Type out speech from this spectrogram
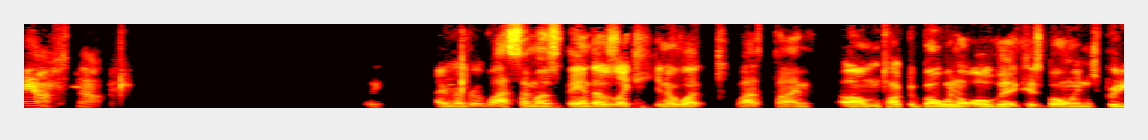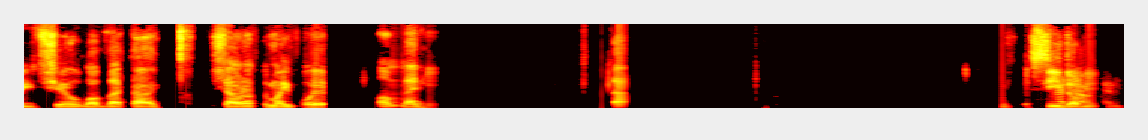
I'll stop. I remember last time I was banned, I was like, you know what? Last time, um, talked to Bowen a little bit because Bowen's pretty chill. Love that guy. Shout out to my boy. Um, then he. That, CW. again.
